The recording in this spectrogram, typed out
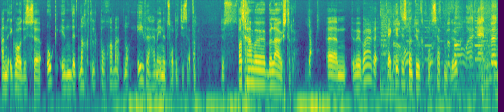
En ik wou dus uh, ook in dit nachtelijk programma nog even hem in het zonnetje zetten. Dus... Wat gaan we beluisteren? Ja, um, we waren... Kijk, dit is natuurlijk ontzettend leuk. En mijn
